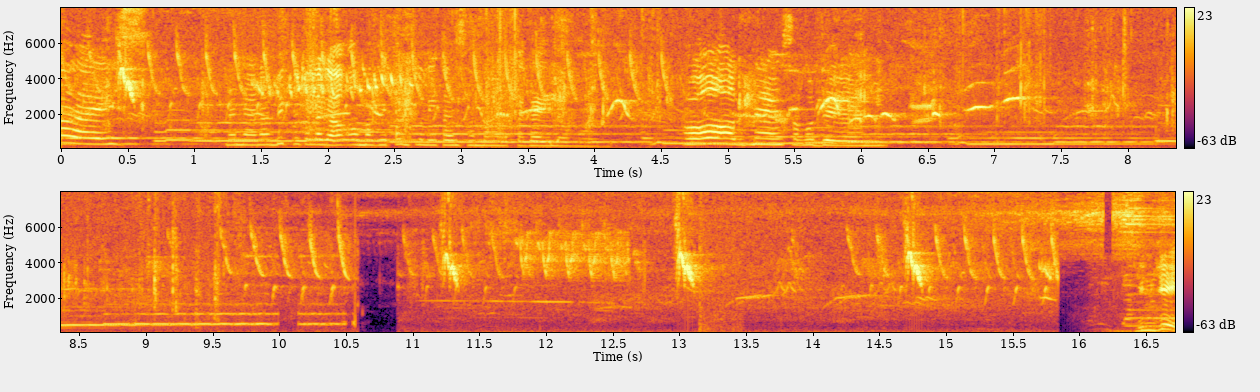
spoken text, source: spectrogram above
Hi! Nananabik ko talaga ako magkipagkulitan sa mga taga-ilawod. Oo, Agnes. Ako din. Binji,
